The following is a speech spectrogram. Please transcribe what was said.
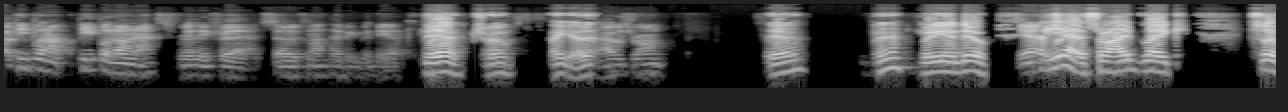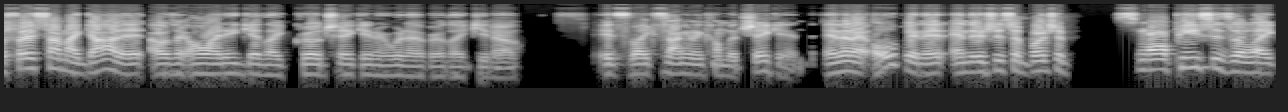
but people don't people don't ask really for that, so it's not that big of a deal. Yeah, true. I get it. I was wrong. Yeah. Yeah. What are you gonna do? Yeah. Yeah, so I like so the first time I got it, I was like, oh, I didn't get like grilled chicken or whatever. Like, you know, it's like it's not gonna come with chicken. And then I open it and there's just a bunch of small pieces of like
